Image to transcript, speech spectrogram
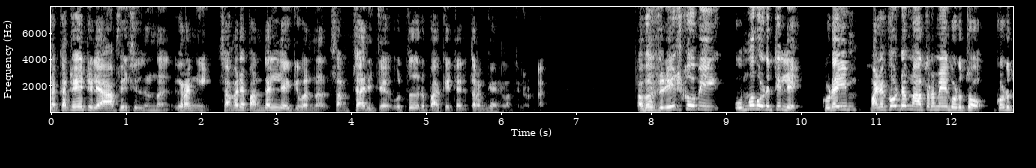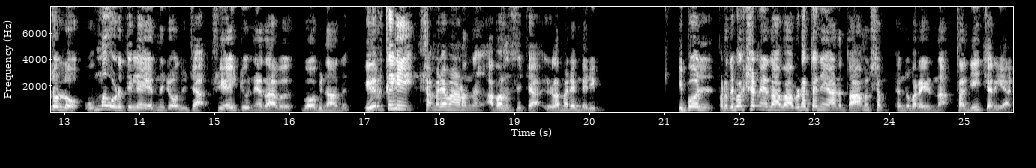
സെക്രട്ടേറിയറ്റിലെ ഓഫീസിൽ നിന്ന് ഇറങ്ങി സമരപന്തലിലേക്ക് വന്ന് സംസാരിച്ച് ഒത്തുതീർപ്പാക്കിയ ചരിത്രം കേരളത്തിലുണ്ട്. അപ്പോൾ സുരേഷ് ഗോപി ഉമ്മ കൊടുത്തില്ലേ? കുടയും മഴക്കോട്ടും മാത്രമേ കൊടുത്തോ കൊടുത്തുള്ളൂ? ഉമ്മ കൊടുത്തില്ലേ എന്ന് ചോദിച്ച സി ഐ ടു നേതാവ് ഗോപിനാഥ് ഈർക്കിലി സമരമാണെന്ന് അപഹസിച്ച ഇളമരം കരീം ഇപ്പോൾ പ്രതിപക്ഷ നേതാവ് അവിടെ തന്നെയാണ് താമസം എന്ന് പറയുന്ന സജി ചെറിയാൻ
